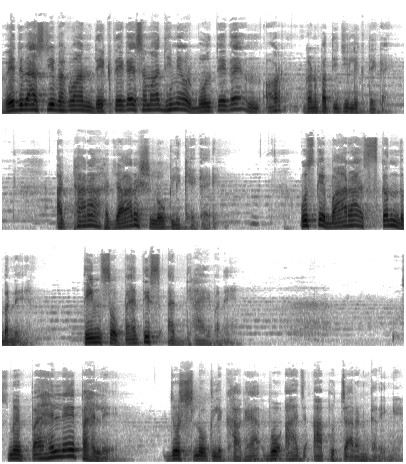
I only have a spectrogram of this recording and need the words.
वेद व्यास जी भगवान देखते गए समाधि में और बोलते गए और गणपति जी लिखते गए। अठारह हज़ार श्लोक लिखे गए। उसके बारह स्कंद बने। तीन सौ पैंतीस अध्याय बने। उसमें पहले पहले जो श्लोक लिखा गया, वो आज आप उच्चारण करेंगे।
